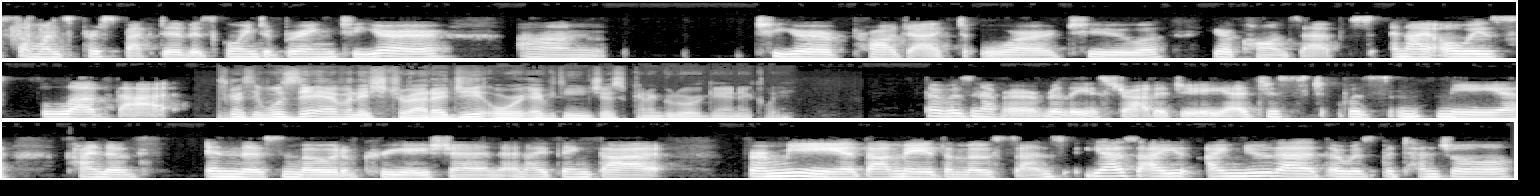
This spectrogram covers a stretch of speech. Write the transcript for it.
someone's perspective is going to bring to your um, to your project or to your concepts and i always love that I was gonna say, was there ever a strategy or everything just kind of grew organically? There was never really a strategy. It just was me kind of in this mode of creation. And I think that for me, that made the most sense. Yes, I, I knew that there was potential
